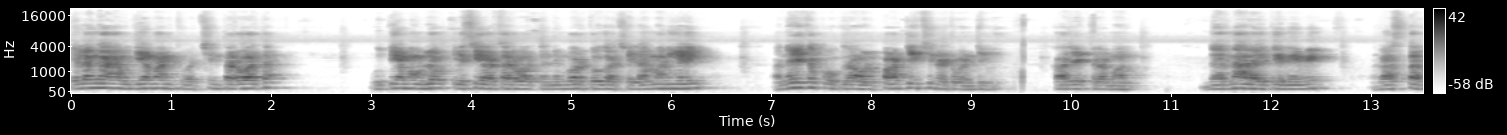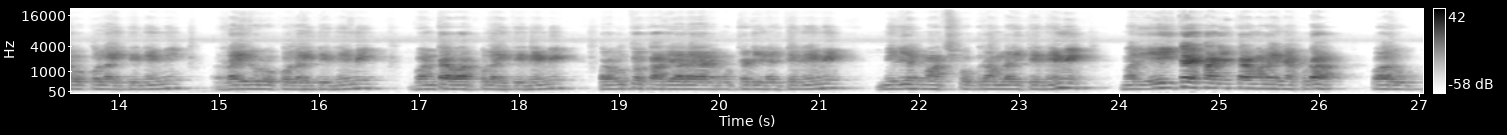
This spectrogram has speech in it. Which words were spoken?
తెలంగాణ ఉద్యమానికి వచ్చిన తర్వాత ఉద్యమంలో కేసీఆర్ తర్వాత నెంబర్ టూగా చెలామణి అయి అనేక ప్రోగ్రాములు పాటించినటువంటి కార్యక్రమాలు. ధర్నాలు అయితేనేమి రాస్తా రోకోలు అయితేనేమి రైలు రోకోలు అయితేనేమి వంట వార్పులు అయితేనేమి ప్రభుత్వ కార్యాలయాల ముట్టడిలు అయితేనేమి మిలియన్ మార్చ్ ప్రోగ్రాంలు అయితేనేమి మరి ఏ ఇతర కార్యక్రమాలైనా కూడా వారు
